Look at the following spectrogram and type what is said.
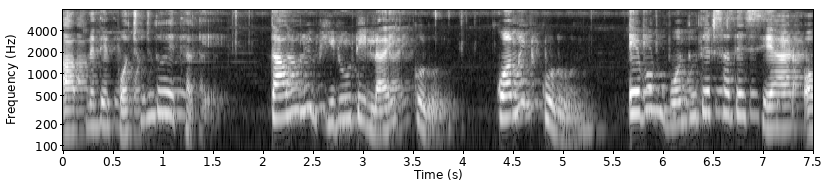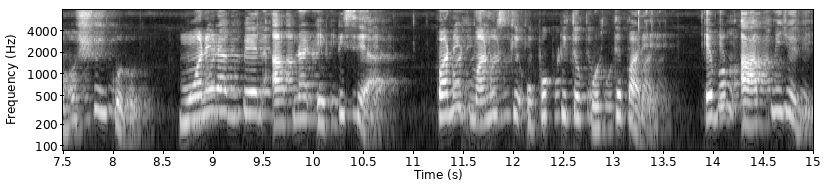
আপনাদের পছন্দ হয়ে থাকে, তাহলে ভিডিওটি লাইক করুন, কমেন্ট করুন এবং বন্ধুদের সাথে শেয়ার অবশ্যই করুন। মনে রাখবেন, আপনার একটি শেয়ার অনেক মানুষকে উপকৃত করতে পারে এবং আপনি যদি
